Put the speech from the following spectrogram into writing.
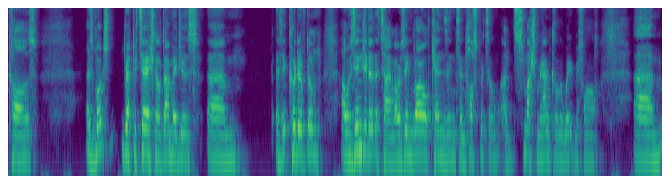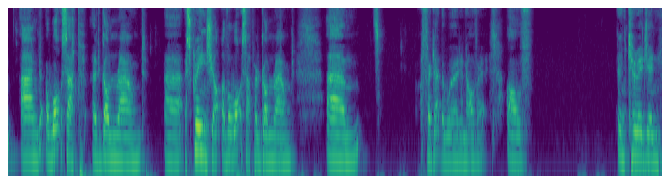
cause as much reputational damage as um, as it could have done. I was injured at the time. I was in Royal Kensington Hospital. I'd smashed my ankle the week before um, and a WhatsApp had gone round, uh, a screenshot of a WhatsApp had gone round. Um, I forget the wording of it, of encouraging.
